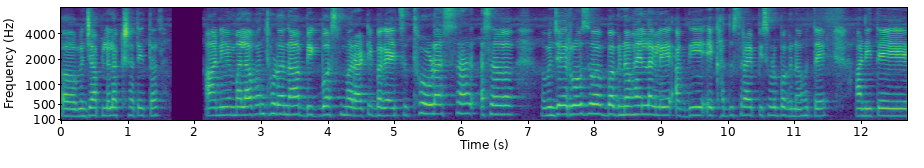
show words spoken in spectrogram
म्हणजे आपल्या लक्षात येतात. आणि मला पण थोडं ना बिग बॉस मराठी बघायचं थोडासा असं म्हणजे रोज बघणं व्हायला लागले. अगदी एखाद दुसरा एपिसोड बघणं होते. आणि ते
